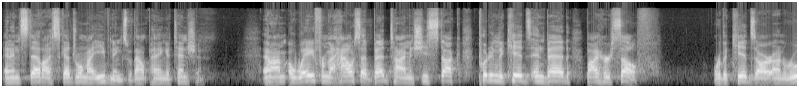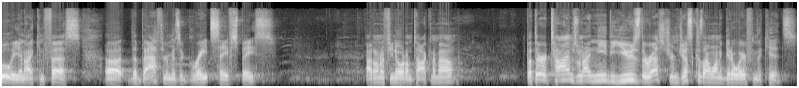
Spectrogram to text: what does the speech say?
And instead, I schedule my evenings without paying attention. And I'm away from the house at bedtime, and she's stuck putting the kids in bed by herself. Or the kids are unruly, and I confess, uh, the bathroom is a great safe space. I don't know if you know what I'm talking about. But there are times when I need to use the restroom just because I want to get away from the kids.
